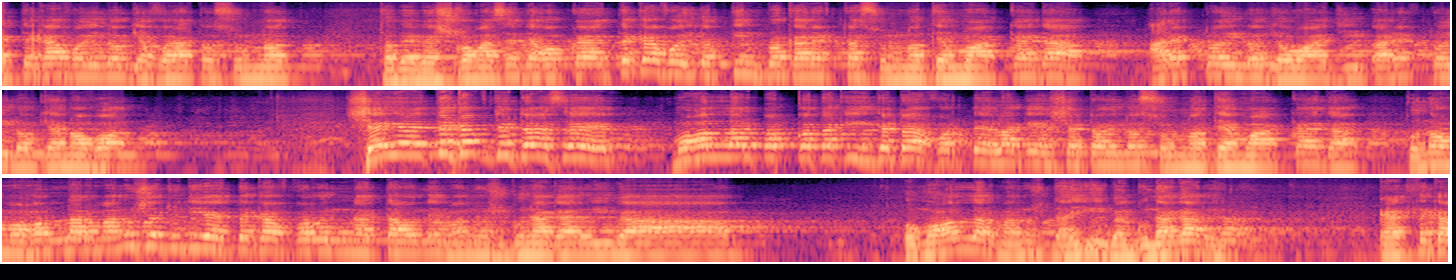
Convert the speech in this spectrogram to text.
এতেকাফ হইল গিয়া করা সুন্নত। তবে বেশ কম আছে, দেখো, এতেকাফ হইল তিন প্রকার, একটা সুন্নতে মোয়াক্কাদা, আরেকটা হইল গিয়া ওয়াজিব, আরেকটা হইল গিয়া নভল সেই এতেকাফ যেটা আছে, মহল্লার পক্ষ থেকে যেটা করতে লাগে, সেটা হইল সুন্নতে মুআক্কাদা। কোন মহল্লার মানুষে যদি এতেকাফ করেন না, তাহলে মানুষ গুনাহগার হইবা। ও মহল্লার মানুষ দায়ী হইবা, গুনাহগার হইবা। এতেকা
